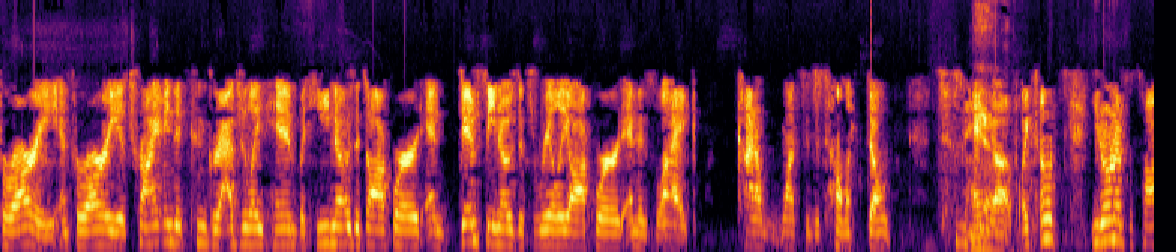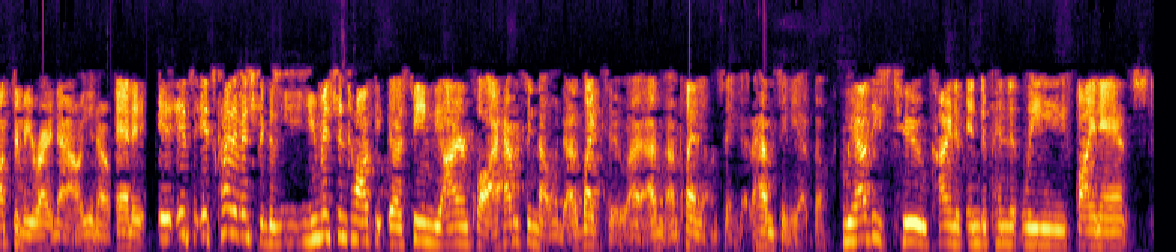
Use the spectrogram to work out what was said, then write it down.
Ferrari, and Ferrari is trying to congratulate him, but he knows it's awkward, and Dempsey knows it's really awkward, and is like, kind of wants to just tell him, like, don't just hang yeah. up. Like, don't you don't have to talk to me right now, you know. And it, it it's it's kind of interesting because you mentioned talking uh, seeing the Iron Claw. I haven't seen that one yet. I'd like to. I, I'm I'm planning on seeing it. I haven't seen it yet though. We have these two kind of independently financed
